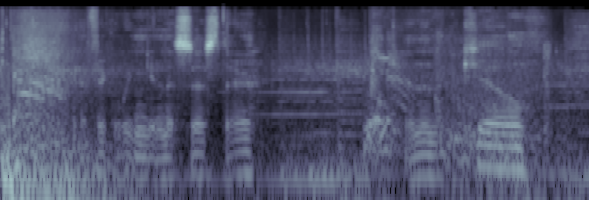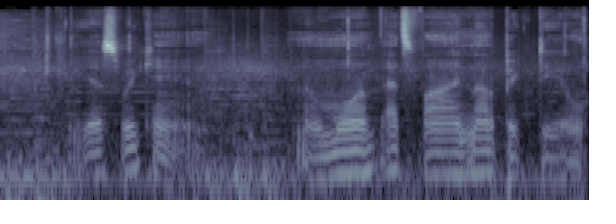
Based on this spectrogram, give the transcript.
I figure we can get an assist there. And then the kill. Yes, we can. No more. That's fine. Not a big deal.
